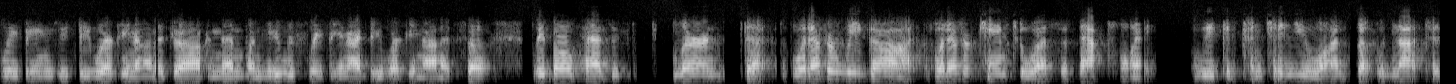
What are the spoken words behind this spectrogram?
sleeping, he'd be working on a job, and then when he was sleeping, I'd be working on it. So we both had to learn that whatever we got, whatever came to us at that point, we could continue on, but not to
